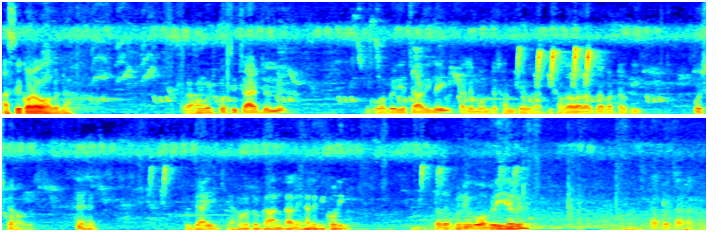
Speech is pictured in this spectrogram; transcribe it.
আজকে করাও হবে না। তো এখন ওয়েট করছি চায়ের জন্যে। গোয়া বেরিয়ে চা দিলেই তাহলে মনটা শান্তি হবে আর কি। সকালবেলার ব্যাপারটা কি পরিষ্কার হবে? যাই এখন একটু গানটা লেখালেখি করি। ততক্ষণে গোয়া বেরিয়ে যাবে। তারপরে চাটা খাব।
